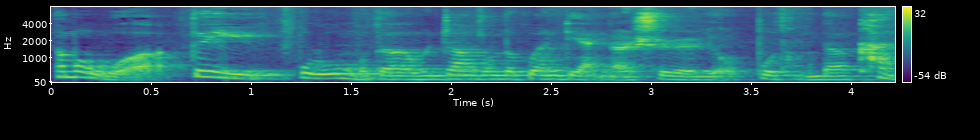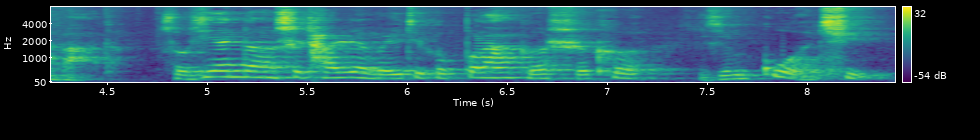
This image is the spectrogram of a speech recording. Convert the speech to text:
那么我对布鲁姆的文章中的观点呢是有不同的看法的。首先呢，是他认为这个布拉格时刻已经过去。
